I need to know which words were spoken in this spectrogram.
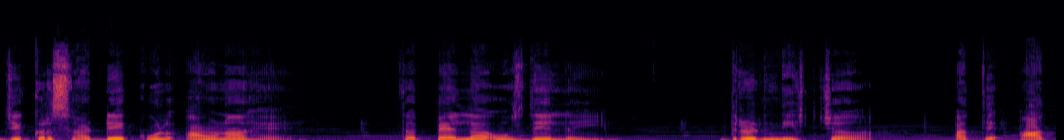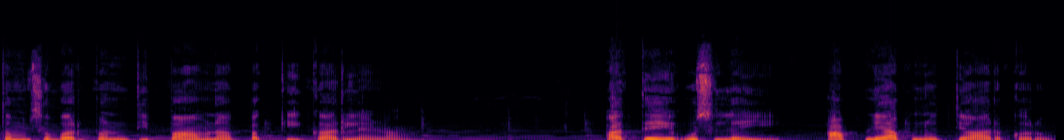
ਜੇਕਰ ਸਾਡੇ ਕੋਲ ਆਉਣਾ ਹੈ, ਤਾਂ ਪਹਿਲਾਂ ਉਸ ਦੇ ਲਈ ਦ੍ਰਿੜ ਨਿਸ਼ਚਾ ਅਤੇ ਆਤਮ ਸਮਰਪਣ ਦੀ ਭਾਵਨਾ ਪੱਕੀ ਕਰ ਲੈਣਾ ਅਤੇ ਉਸ ਲਈ ਆਪਣੇ ਆਪ ਨੂੰ ਤਿਆਰ ਕਰੋ।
